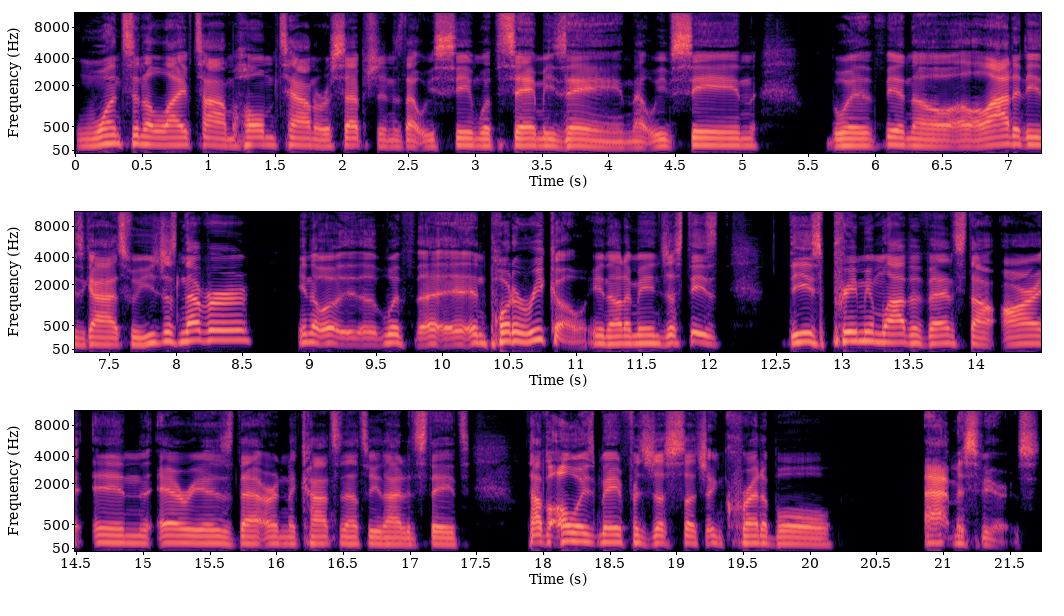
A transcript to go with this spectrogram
once in a lifetime hometown receptions that we've seen with Sami Zayn, that we've seen with you know a lot of these guys who you just never you know with uh, in Puerto Rico, you know what I mean? Just these these premium live events that aren't in areas that are in the continental United States have always made for just such incredible atmospheres.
